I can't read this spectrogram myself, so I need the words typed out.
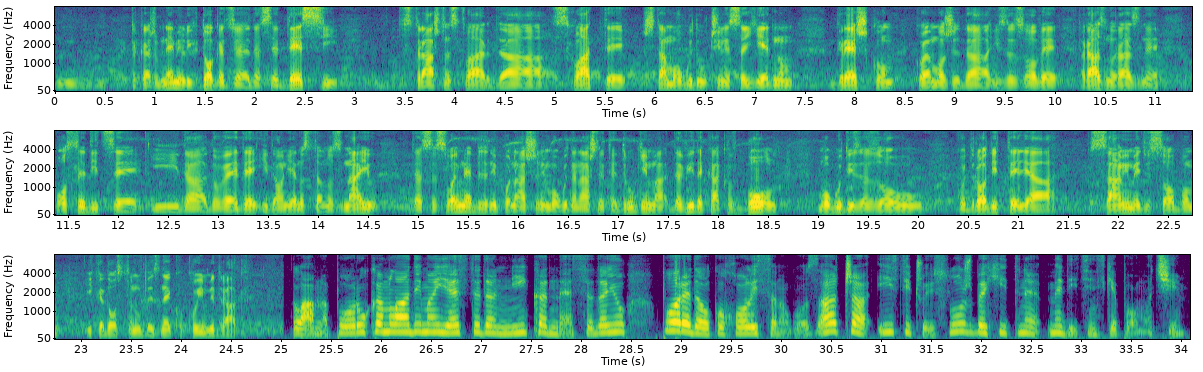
da kažem, nemilih događaja da se desi strašna stvar da shvate šta mogu da učine sa jednom greškom koja može da izazove razno razne posledice i da dovede i da oni jednostavno znaju da sa svojim nebezrednim ponašanjem mogu da naštete drugima, da vide kakav bol mogu da izazovu kod roditelja, sami među sobom i kad ostanu bez nekog koji im je drag. Glavna poruka mladima jeste da nikad ne sedaju, pored alkoholisanog vozača ističu i službe hitne medicinske pomoći.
